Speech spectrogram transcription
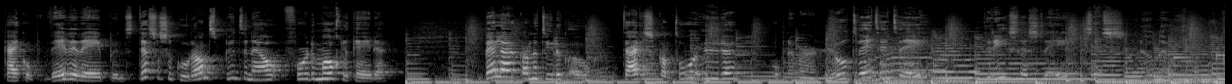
Kijk op www.tesselsecourant.nl voor de mogelijkheden. Bellen kan natuurlijk ook tijdens kantooruren op nummer 0222 362 600.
